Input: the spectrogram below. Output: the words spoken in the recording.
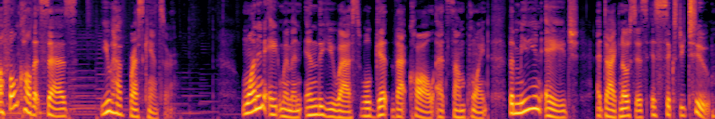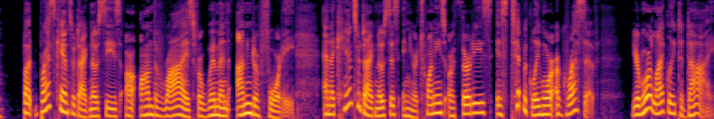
a phone call that says, You have breast cancer. One in eight women in the U.S. will get that call at some point. The median age at diagnosis is 62. But breast cancer diagnoses are on the rise for women under 40. And a cancer diagnosis in your 20s or 30s is typically more aggressive. You're more likely to die.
